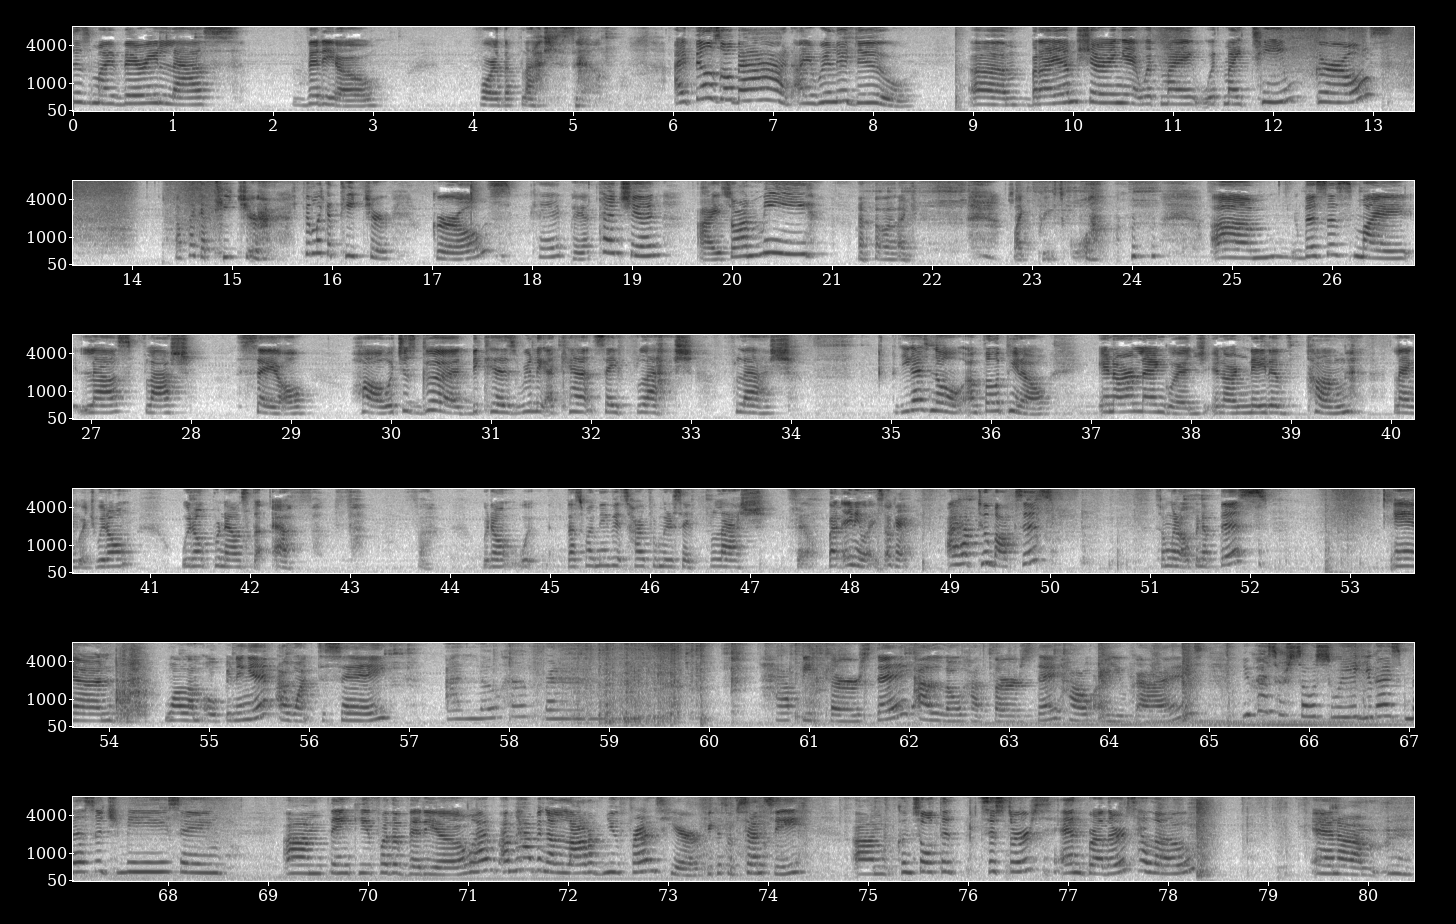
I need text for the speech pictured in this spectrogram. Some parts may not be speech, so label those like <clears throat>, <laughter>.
this is my very last video for the flash <laughs> sale. I feel so bad. I really do. Um, but I am sharing it with my with my team girls. I'm like a teacher. <laughs> I feel like a teacher. Girls, okay, pay attention. Eyes on me. <laughs> like like preschool. um, this is my last flash sale haul, which is good because really I can't say flash, flash. You guys know I'm Filipino. In our language, in our native tongue <laughs> language, we don't we don't pronounce the F. F, f. We don't. We, that's why maybe it's hard for me to say flash sale. But anyways, okay. I have two boxes. So I'm gonna open up this. And while I'm opening it, I want to say aloha friends. Happy Thursday. Aloha Thursday. How are you guys? You guys are so sweet. You guys message me saying um, thank you for the video. I'm, I'm having a lot of new friends here because of Scentsy. Um, consultant sisters and brothers, hello. And um,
